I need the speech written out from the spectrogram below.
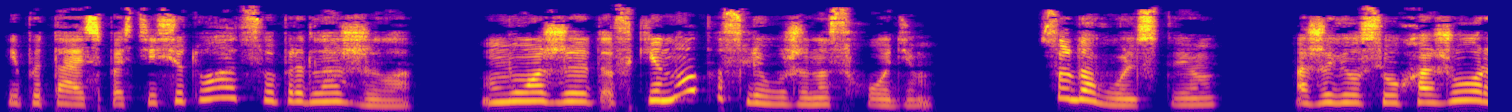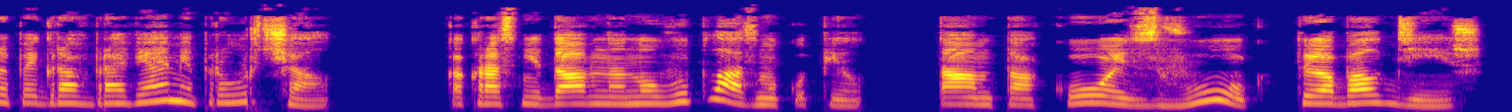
и, пытаясь спасти ситуацию, предложила. «Может, в кино после ужина сходим?» «С удовольствием», — оживился ухажер и, поиграв бровями, проурчал. «Как раз недавно новую плазму купил. Там такой звук, ты обалдеешь.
